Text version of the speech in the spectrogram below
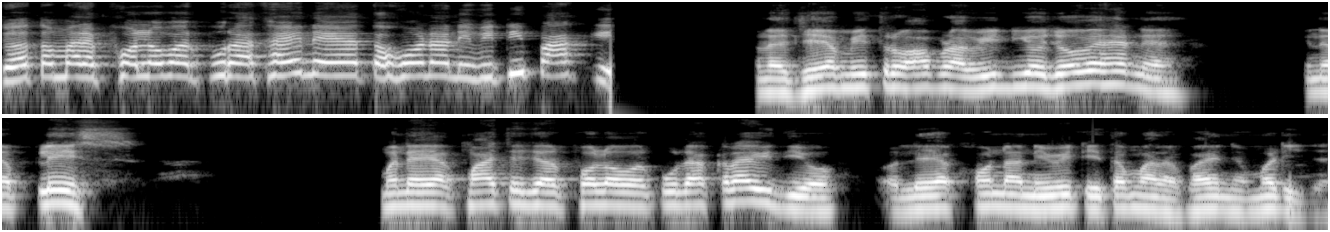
જો તમારે ફોલોવર પૂરા થાય ને તો સોનાની વીટી પાકી. અને જે મિત્રો આપણા વીડિયો જોવે છે ને એને પ્લીઝ મને એક પાંચ હજાર ફોલોવર પૂરા કરાવી દ્યો. એટલે એક સોનાની વીટી તમારા ભાઈને મળી જાય.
